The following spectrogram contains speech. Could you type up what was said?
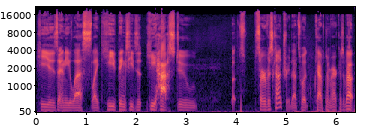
he is any less like he thinks he he has to uh, serve his country. That's what Captain America is about.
